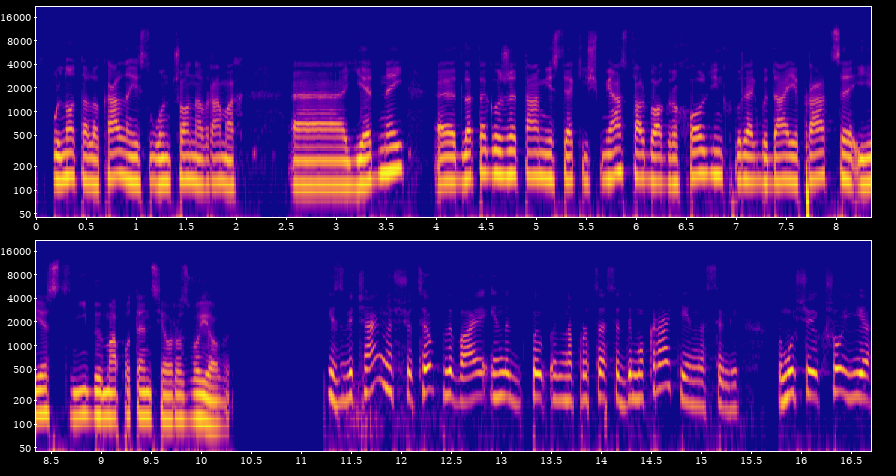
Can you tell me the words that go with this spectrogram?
wspólnota lokalna jest łączona w ramach e, jednej, e, dlatego że tam jest jakieś miasto albo agroholding, które jakby daje pracę i jest niby ma potencjał rozwojowy. І звичайно, що це впливає і на, на процеси демократії на селі. Тому що якщо є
